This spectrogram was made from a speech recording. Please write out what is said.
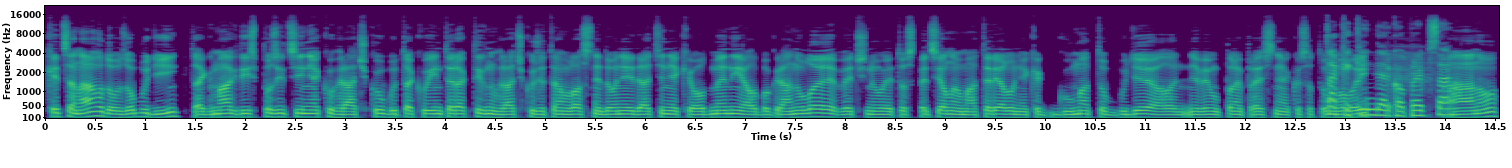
Keď sa náhodou zobudí, tak má k dispozícii nejakú hračku, buď takú interaktívnu hračku, že tam vlastne do nej dáte nejaké odmeny alebo granule, väčšinou je to speciálneho materiálu, nejaká guma to bude, ale neviem úplne presne, ako sa tomu Také hovorí. Kinderko pre psa. Áno,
